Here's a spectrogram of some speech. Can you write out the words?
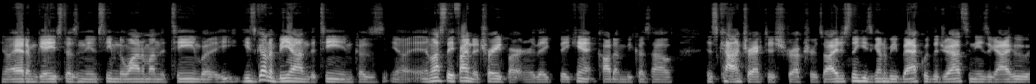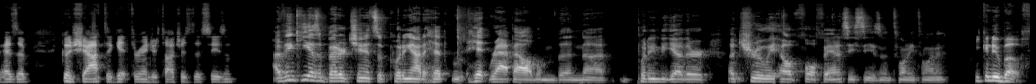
you know, Adam Gase doesn't even seem to want him on the team, but he, he's going to be on the team because you know, unless they find a trade partner, they they can't cut him because how his contract is structured. So I just think he's going to be back with the Jets, and he's a guy who has a good shot to get 300 touches this season. I think he has a better chance of putting out a hit hit rap album than uh, putting together a truly helpful fantasy season in 2020. He can do both.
